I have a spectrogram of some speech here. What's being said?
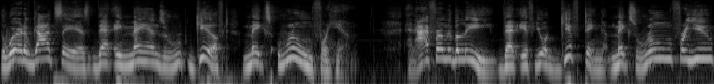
The word of God says that a man's gift makes room for him. And I firmly believe that if your gifting makes room for you,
